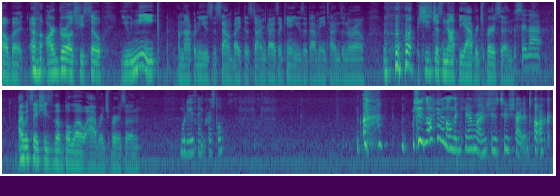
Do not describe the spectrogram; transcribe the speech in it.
Oh, but uh, our girl, she's so unique. I'm not going to use the soundbite this time, guys. I can't use it that many times in a row. she's just not the average person. Say that. I would say she's the below average person. What do you think, Crystal? she's not even on the camera and she's too shy to talk.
